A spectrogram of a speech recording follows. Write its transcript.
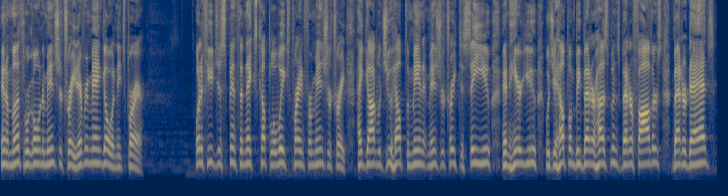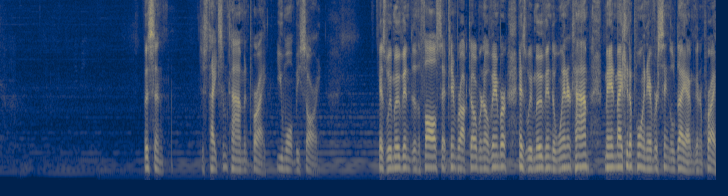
In a month, we're going to Men's Retreat. Every man going needs prayer. What if you just spent the next couple of weeks praying for men's retreat? Hey, God, would you help the men at men's retreat to see you and hear you? Would you help them be better husbands, better fathers, better dads? Listen, just take some time and pray. You won't be sorry as we move into the fall, September, October, November, as we move into wintertime, man, make it a point every single day I'm going to pray.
